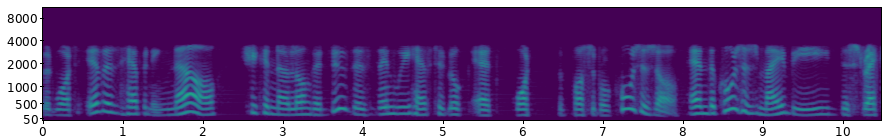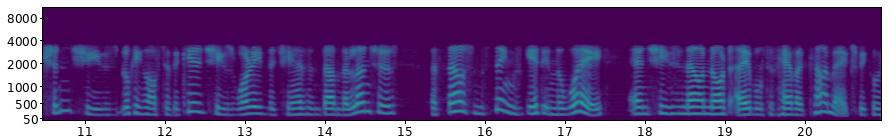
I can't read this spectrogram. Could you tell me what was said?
but whatever's happening now, she can no longer do this, then we have to look at what the possible causes are. And the causes may be distraction. She's looking after the kids. She's worried that she hasn't done the lunches. A thousand things get in the way and she's now not able to have a climax because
